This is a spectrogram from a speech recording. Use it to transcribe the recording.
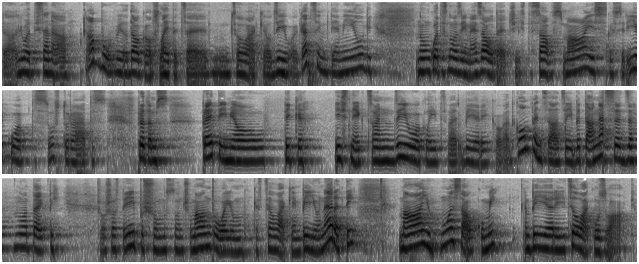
tā ļoti senā apbūve, jo Daugavas leitecē cilvēki jau dzīvoja gadsimtiem ilgi. Nu, ko tas nozīmē zaudēt šīs savas mājas, kas ir iekoptas, uzturētas? Protams, pretīm jau tika izsniegts vai nu dzīvoklīds, vai bija arī kaut kāda kompensācija, bet tā nesedza noteikti šos īpašumus un šo mantojumu, kas cilvēkiem bija. Un nereti māju nosaukumi bija arī cilvēku uzvārdi.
